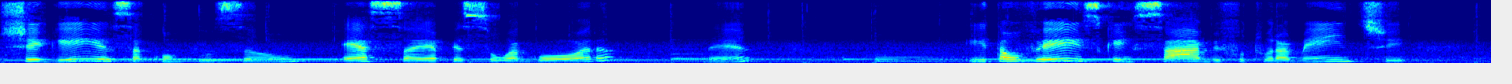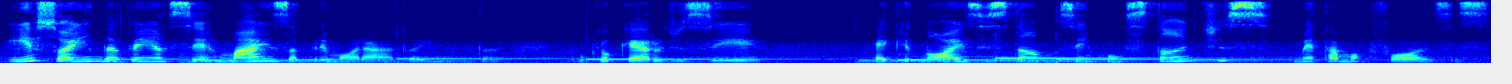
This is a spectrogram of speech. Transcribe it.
cheguei a essa conclusão. Essa é a pessoa agora, né? E talvez, quem sabe, futuramente, isso ainda venha a ser mais aprimorado ainda. O que eu quero dizer é que nós estamos em constantes metamorfoses.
